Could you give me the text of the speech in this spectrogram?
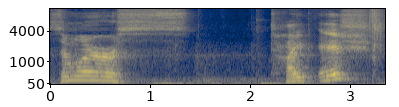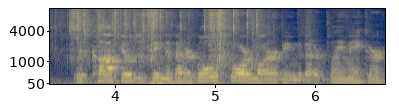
Similar type-ish, with Caufield just being the better goal scorer, Marner being the better playmaker.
